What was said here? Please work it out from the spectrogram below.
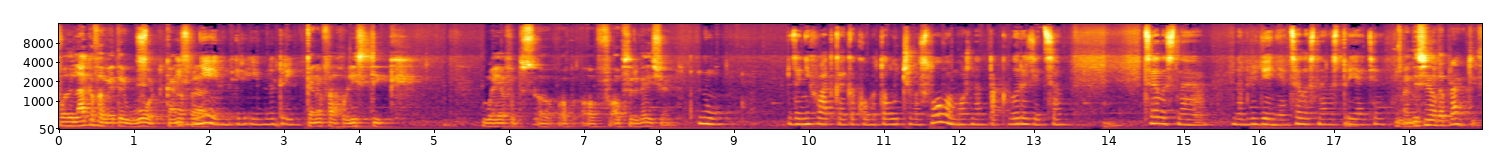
For the lack of a better word, kind Извне of a, и, и внутри. Kind of a holistic way of, of, of observation. Ну, за нехваткой какого-то лучшего слова можно так выразиться. Целостное наблюдение, целостное восприятие. And this is not a practice.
